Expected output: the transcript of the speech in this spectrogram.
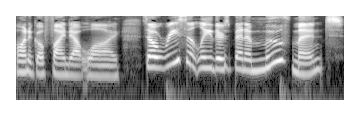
I want to go find out why. So recently, there's been a movement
